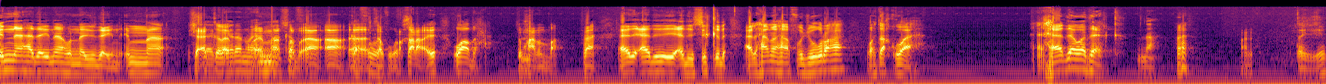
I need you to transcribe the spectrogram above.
إنا هديناه النجدين إما شاكراً وإما كفور. صبر. آه آه آه كفور. كفور. خلاص إيه؟ واضحة. سبحان الله. فهذه هذه هذه سكه ألهمها فجورها وتقواها. هذا وذاك. نعم؟ طيب.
